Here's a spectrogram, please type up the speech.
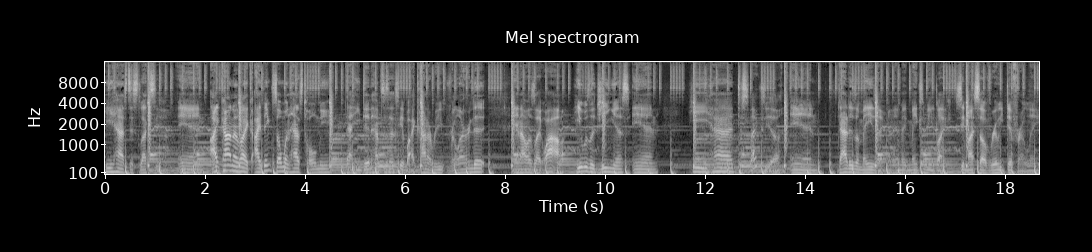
He has dyslexia. And I kind of like, I think someone has told me that he did have dyslexia, but I kind of re- relearned it. And I was like, wow, he was a genius and he had dyslexia. And that is amazing. And it makes me like see myself really differently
